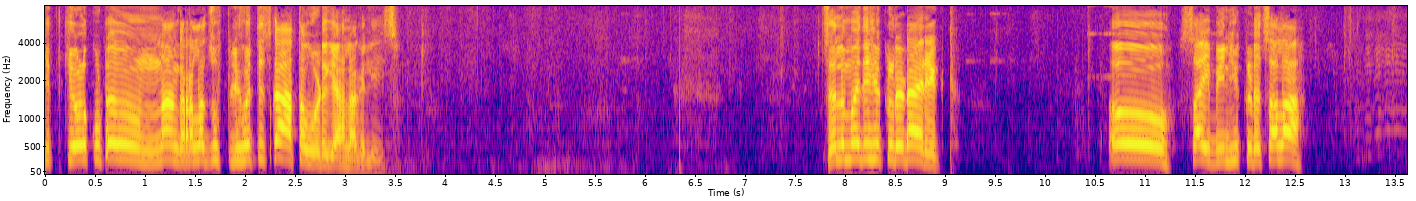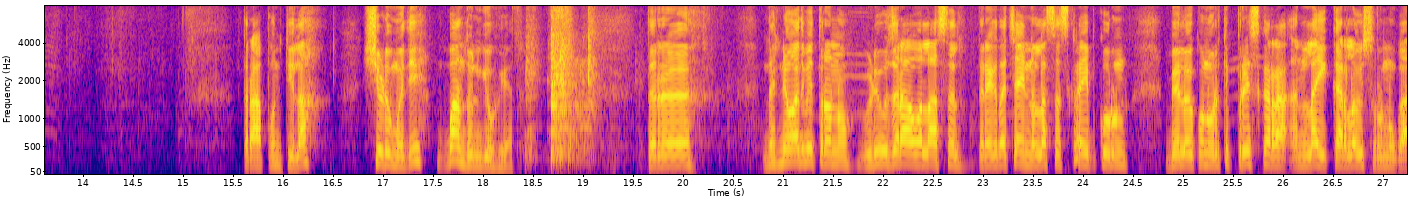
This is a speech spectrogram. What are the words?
इतकी वेळ कुठं नांगराला झोपली होतीच का आता ओढ घ्यायला लागली चलमध्ये इकडं डायरेक्ट ओ साहेबीन इकडं चला. तर आपण तिला शेडमध्ये बांधून घेऊयात. तर धन्यवाद मित्रांनो. व्हिडिओ जर आवडला असेल तर एकदा चॅनलला सबस्क्राईब करून बेल आयकॉनवरती प्रेस करा आणि लाईक करायला विसरू नका.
